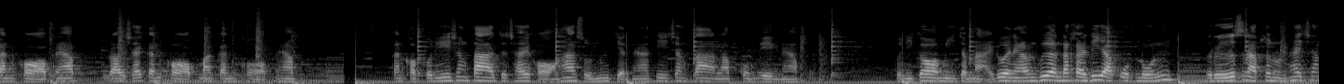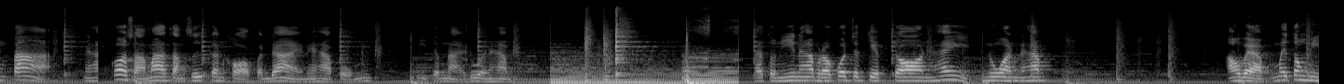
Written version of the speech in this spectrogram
กันขอบนะครับ เราใช้กันขอบมากันขอบนะครับ กันขอบตัวนี้ช่างต้าจะใช้ของ 5017นะฮะที่ช่างต้ารับกรมเองนะครับ ตัวนี้ก็มีจำหน่ายด้วยนะครับเพื่อนๆถ้าใครที่อยากอุดหนุน หรือสนับสนุนให้ช่างต้านะครับก็สามารถสั่งซื้อกันขอบกันได้นะครับผมมีจำหน่ายด้วยนะครับ และตัวนี้นะครับเราก็จะเก็บจรให้นวลนะครับ เอาแบบไม่ต้องมี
